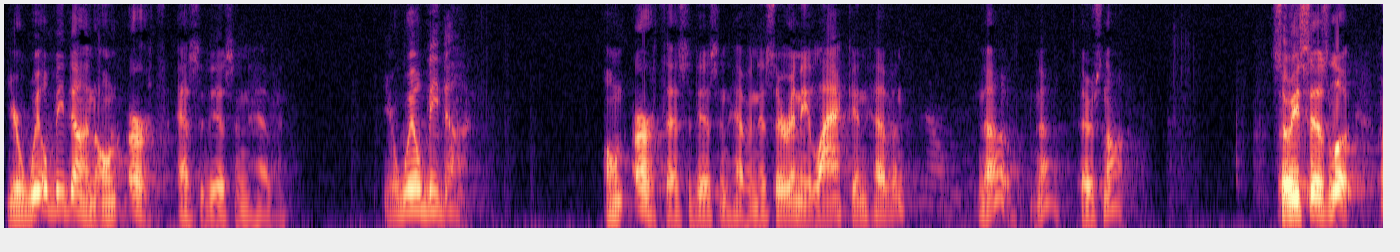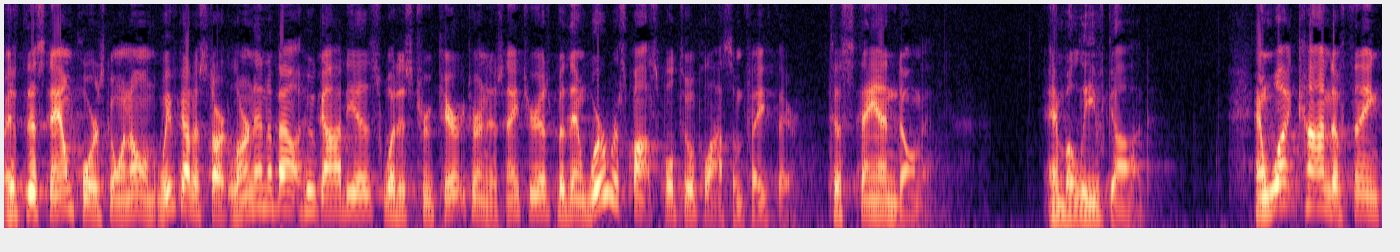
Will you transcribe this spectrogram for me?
Your will be done on earth as it is in heaven. Your will be done on earth as it is in heaven. Is there any lack in heaven? No. No, no, there's not. So he says, look, if this downpour is going on, we've got to start learning about who God is, what his true character and his nature is, but then we're responsible to apply some faith there, to stand on it and believe God. And what kind of thing,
